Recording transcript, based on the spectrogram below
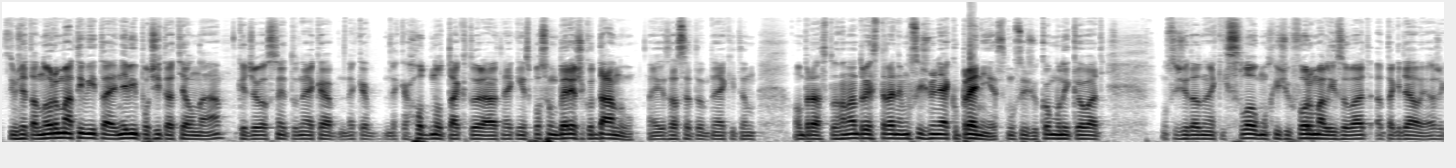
S tým, že tá normativita je nevypočítateľná, keďže vlastne je to nejaká, nejaká, nejaká hodnota, ktorá nejakým spôsobom berieš ako danú. Hej, zase ten, nejaký ten obraz toho. Na druhej strane musíš ju nejako preniesť, musíš ju komunikovať, musíš ju dať do nejakých slov, musíš ju formalizovať a tak ďalej. A že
